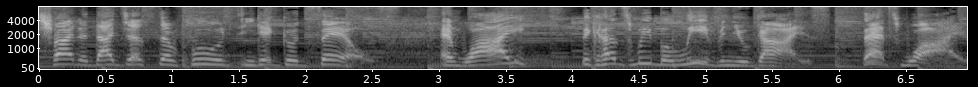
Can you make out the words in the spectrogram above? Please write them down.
try to digest their food and get good sales. And why? Because we believe in you guys. That's why.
